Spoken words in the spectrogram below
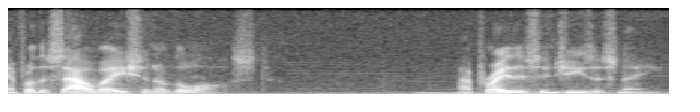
and for the salvation of the lost. I pray this in Jesus' name.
